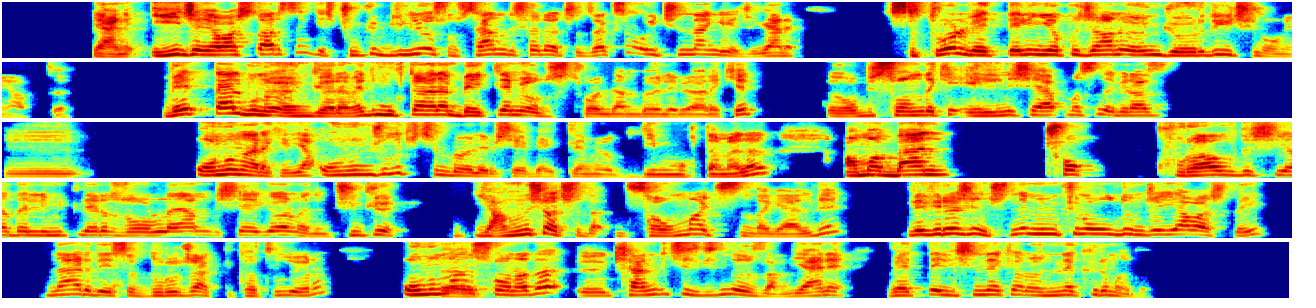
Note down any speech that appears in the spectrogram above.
Yani iyice yavaşlarsın ki çünkü biliyorsun sen dışarı açılacaksın o içinden gelecek. Yani Stroll Vettel'in yapacağını öngördüğü için onu yaptı. Vettel bunu öngöremedi. Muhtemelen beklemiyordu Stroll'den böyle bir hareket. E, o bir sondaki elini şey yapması da biraz e, onun hareketi. Yani onunculuk için böyle bir şey beklemiyordu diyeyim muhtemelen. Ama ben çok kural dışı ya da limitleri zorlayan bir şey görmedim. Çünkü yanlış açıda, savunma açısında geldi ve virajın içinde mümkün olduğunca yavaşlayıp neredeyse duracaktı katılıyorum. Onundan evet. sonra da e, kendi çizgisinde hızlandı. Yani Vettel içindeyken önüne kırmadı.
